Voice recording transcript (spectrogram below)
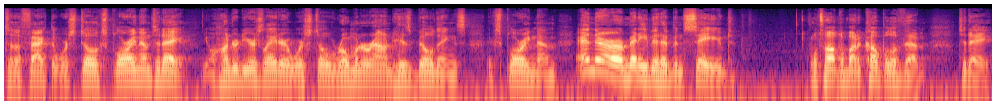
to the fact that we're still exploring them today. You know, 100 years later, we're still roaming around his buildings, exploring them. And there are many that have been saved, We'll talk about a couple of them today.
